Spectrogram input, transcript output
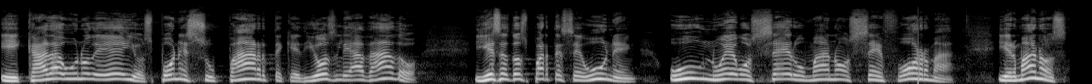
y cada uno de ellos pone su parte que Dios le ha dado y esas dos partes se unen, un nuevo ser humano se forma. Y hermanos,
